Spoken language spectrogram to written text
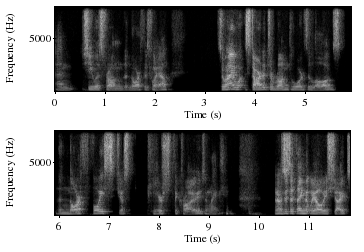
and she was from the north as well. So when I w- started to run towards the logs, the north voice just pierced the crowd, and like, and it was just a thing that we always shout.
